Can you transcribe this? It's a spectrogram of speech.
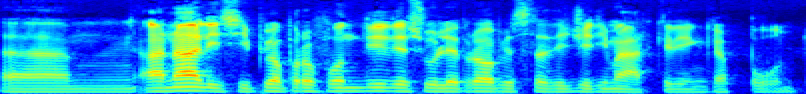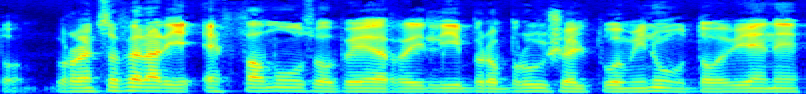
um, analisi più approfondite sulle proprie strategie di marketing, appunto. Lorenzo Ferrari è famoso per il libro Brucia il tuo menù, dove viene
